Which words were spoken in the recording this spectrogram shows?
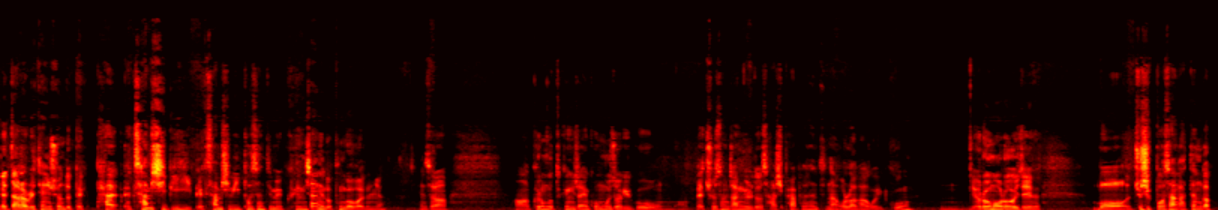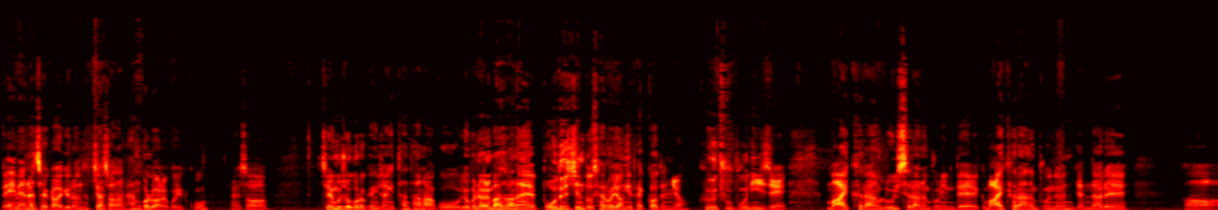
몇 달러 리텐션도 108, 132, 132%면 굉장히 높은 거거든요. 그래서 어, 그런 것도 굉장히 고무적이고 어, 매출 성장률도 48%나 올라가고 있고 음, 여러모로 이제 뭐 주식 보상 같은 거 빼면은 제가 알기로는 흑자 전환한 걸로 알고 있고 그래서 재무적으로 굉장히 탄탄하고 이번에 얼마 전에 보드진도 새로 영입했거든요. 그 두 분이 이제 마이크랑 루이스라는 분인데 그 마이크라는 분은 옛날에 어,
